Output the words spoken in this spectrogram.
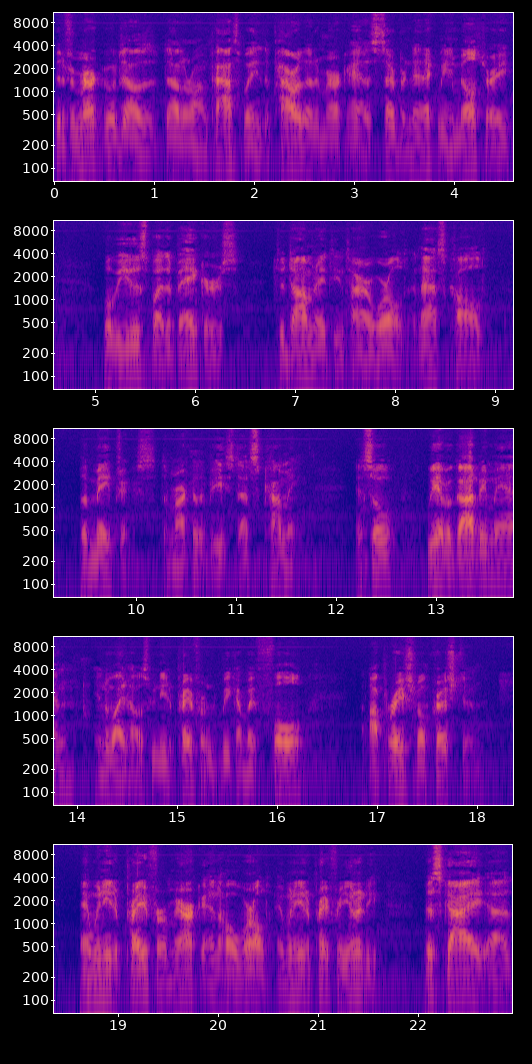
that if America goes down, down the wrong pathway, the power that America has cybernetically and military will be used by the bankers to dominate the entire world, and that's called the Matrix, the mark of the beast. That's coming, and so we have a godly man in the White House. We need to pray for him to become a full operational Christian, and we need to pray for America and the whole world, and we need to pray for unity. This guy, uh,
